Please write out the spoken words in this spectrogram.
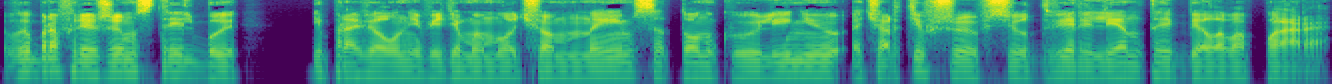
выбрав режим стрельбы, и провел невидимым лучом Неймса тонкую линию, очертившую всю дверь лентой белого пара.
